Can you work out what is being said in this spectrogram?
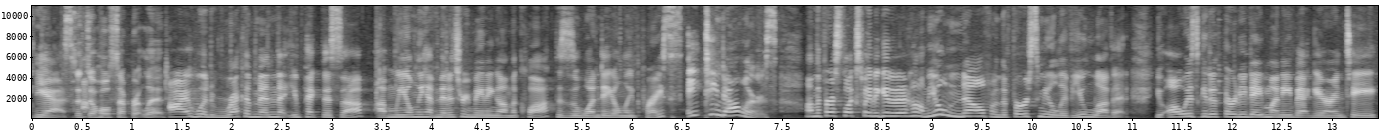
Yes. So it's a whole separate lid. I would recommend that you pick this up. Um, we only have minutes remaining on the clock. This is a one day only price. It's $18 on the first flex pay to get it at home. You'll know from the first meal if you love it. You always get a 30 day money back guarantee.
